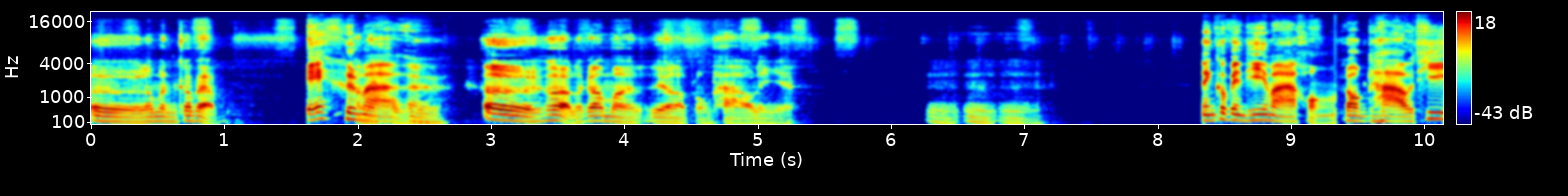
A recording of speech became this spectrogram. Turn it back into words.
เออ แล้วมันก็แบบ เอ๊ะ ขึ้นมาอะไรของเออ เออก็แบบแล้วก็เอามาเรียบรองเท้าอะไรเงี้ย อืมอืมอืม นั่นก็เป็นที่มาของรองเท้าที่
